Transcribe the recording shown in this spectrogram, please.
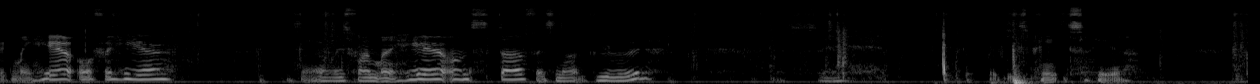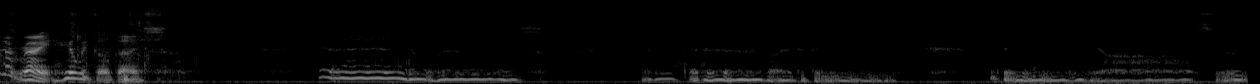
Take my hair off of here. So I always find my hair on stuff. It's not good. Let's see. Put these paints here. All right, here we go, guys. And the world is getting better by the day. Today, ah, sorry.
